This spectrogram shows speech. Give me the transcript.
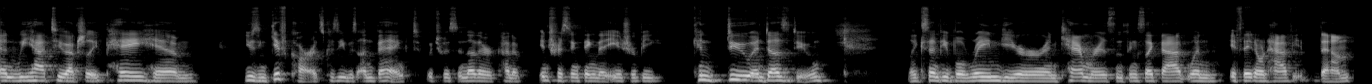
And we had to actually pay him using gift cards because he was unbanked, which was another kind of interesting thing that EHRP can do and does do, like send people rain gear and cameras and things like that when if they don't have them.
